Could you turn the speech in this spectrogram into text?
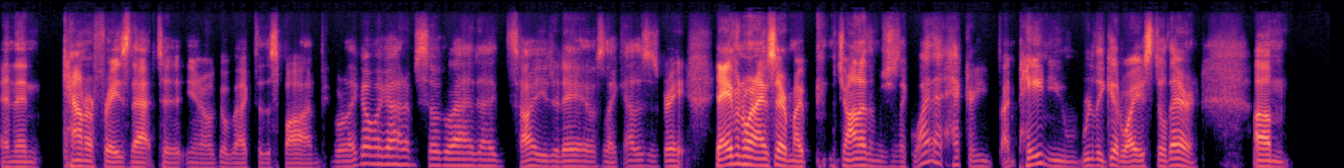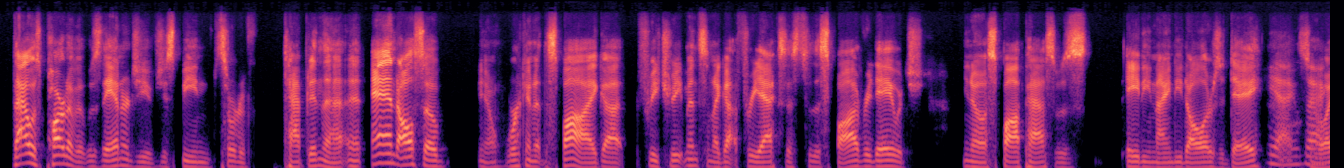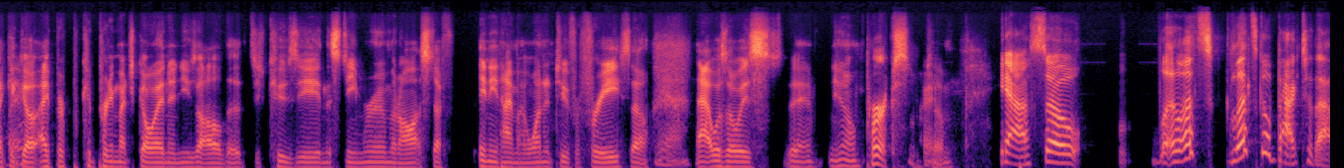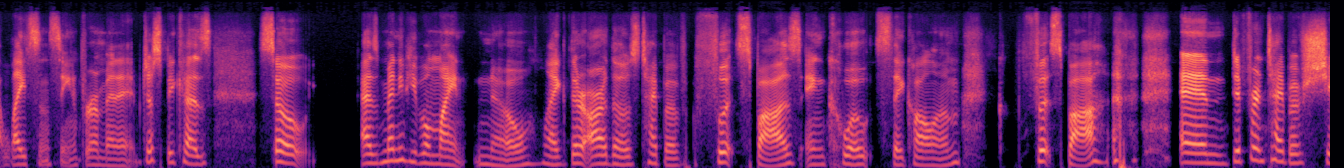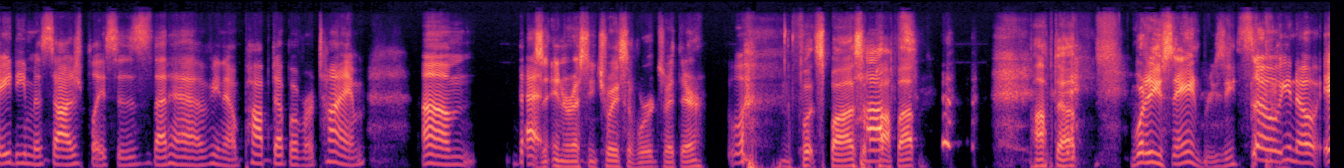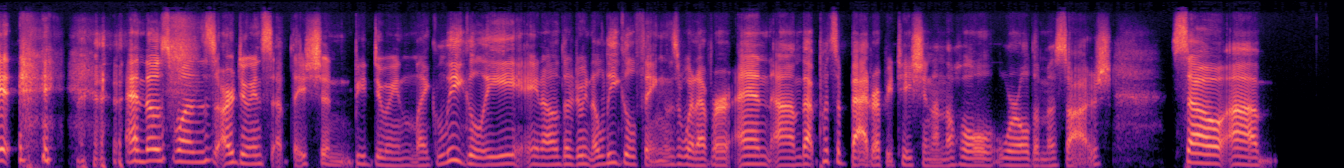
and then counterphrase that to you know go back to the spa and people were like oh my god i'm so glad i saw you today. I was like oh this is great. Yeah even when i was there my jonathan was just like why the heck are you i'm paying you really good. Why are you still there? Um that was part of it was the energy of just being sort of tapped in that. And, and also you know working at the spa i got free treatments and i got free access to the spa every day which you know a spa pass was 80 90 dollars a day Yeah, exactly. so i could go i pr- could pretty much go in and use all the jacuzzi and the steam room and all that stuff anytime i wanted to for free so Yeah. that was always the you know perks Right. so Yeah. So let's let's go back to that licensing for a minute, just because. So, as many people might know, like there are those type of foot spas in quotes they call them foot spa and different type of shady massage places that have you know popped up over time um that an interesting choice of words right there. Foot spas that pop up. Popped up. What are you saying breezy? So you know it and those ones are doing stuff they shouldn't be doing like legally you know they're doing illegal things whatever and um, that puts a bad reputation on the whole world of massage. So um,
